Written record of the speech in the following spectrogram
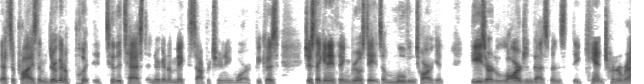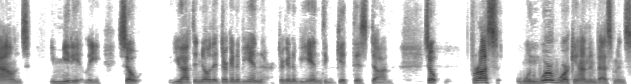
that surprise them they're going to put it to the test and they're going to make this opportunity work because just like anything real estate is a moving target. These are large investments. They can't turn around immediately. So you have to know that they're going to be in there. They're going to be in to get this done. So for us when we're working on investments,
